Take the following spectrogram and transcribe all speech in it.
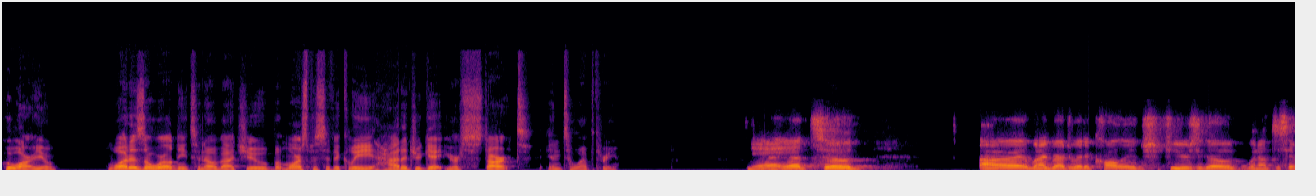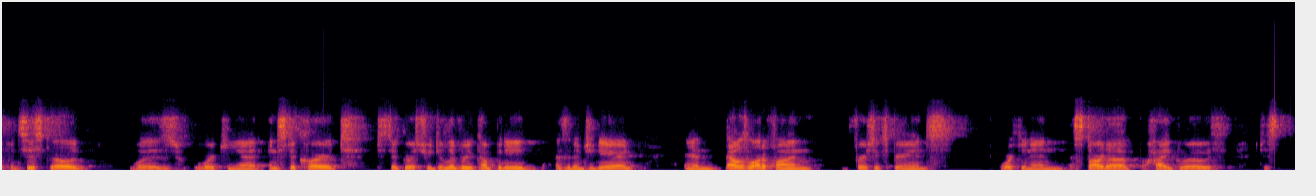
who are you? What does the world need to know about you? But more specifically, how did you get your start into Web3? Yeah, yeah. So I when I graduated college a few years ago, went out to San Francisco, was working at Instacart, just a grocery delivery company as an engineer. And that was a lot of fun. First experience working in a startup, high growth, just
